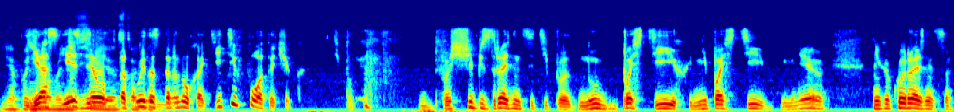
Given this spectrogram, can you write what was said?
я, понимаю, я съездил в такую-то страну, хотите фоточек? Типа, вообще без разницы, типа, ну, пости их, не пости, мне никакой разницы.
